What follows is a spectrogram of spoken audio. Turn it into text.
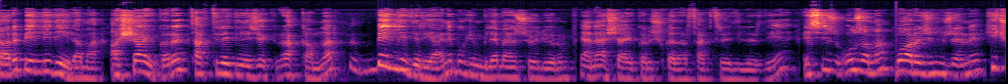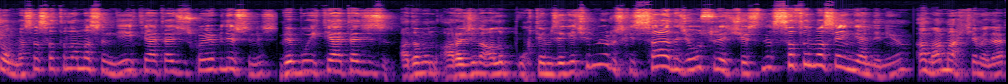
Miktarı belli değil ama aşağı yukarı takdir edilecek rakamlar bellidir yani. Bugün bile ben söylüyorum. Yani aşağı yukarı şu kadar takdir edilir diye. E siz o zaman bu aracın üzerine hiç olmasa satılamasın diye ihtiyat aciz koyabilirsiniz. Ve bu ihtiyat aciz adamın aracını alıp uhdemize geçirmiyoruz ki sadece o süreç içerisinde satılması engelleniyor. Ama mahkemeler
